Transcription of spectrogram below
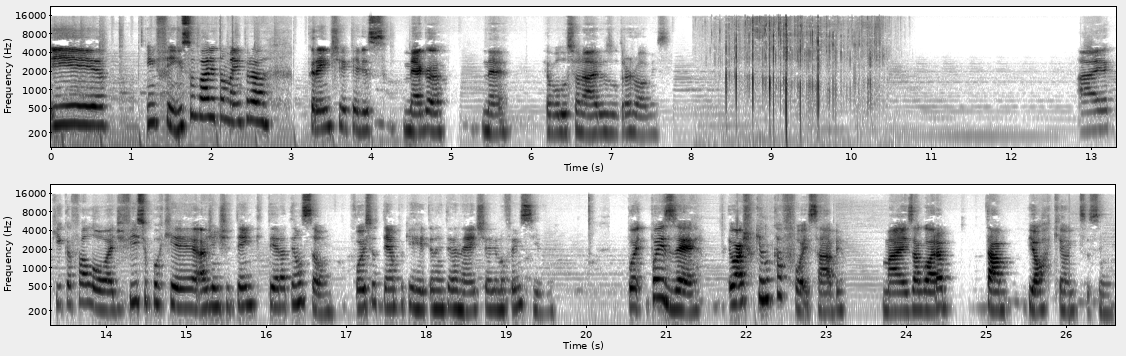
E enfim, isso vale também para crente, aqueles mega, né, revolucionários ultra jovens. A Kika falou, é difícil porque a gente tem que ter atenção. Foi-se o tempo que hater na internet era inofensivo. Pois é, eu acho que nunca foi, sabe? Mas agora tá pior que antes, assim.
